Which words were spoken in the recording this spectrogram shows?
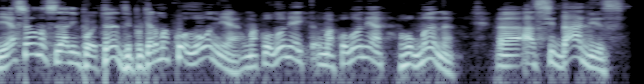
E essa era uma cidade importante porque era uma colônia, uma colônia, uma colônia romana. Uh, as cidades,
